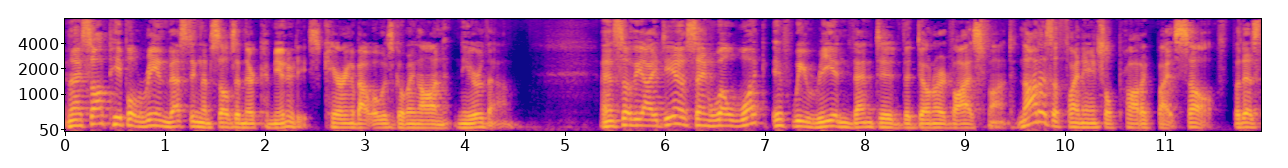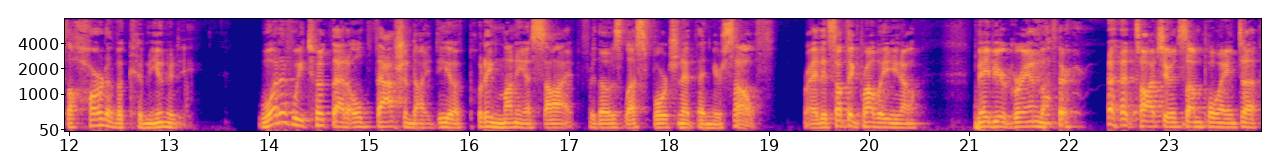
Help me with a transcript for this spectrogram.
And I saw people reinvesting themselves in their communities, caring about what was going on near them. And so the idea of saying, well, what if we reinvented the donor advised fund, not as a financial product by itself, but as the heart of a community? What if we took that old fashioned idea of putting money aside for those less fortunate than yourself, right? It's something probably, you know, maybe your grandmother taught you at some point, uh,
